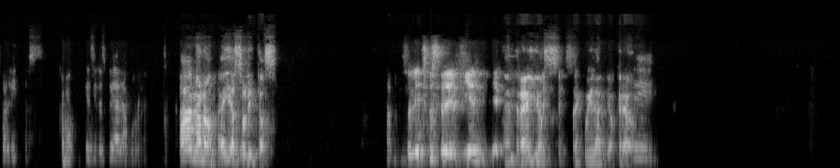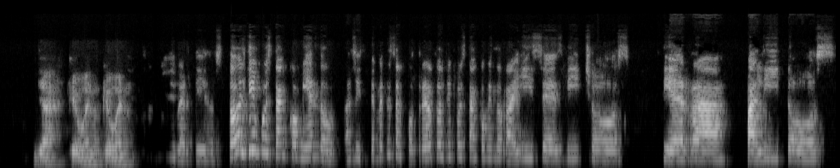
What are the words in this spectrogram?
Solitos. ¿Cómo? Que si los cuida la burra. Ah, no, no, ellos solitos. Solitos se defienden. Entre ellos se cuidan, yo creo. Sí, Ya, qué bueno, qué bueno. muy divertidos. Todo el tiempo están comiendo. Así, te metes al potrero, todo el tiempo están comiendo raíces, bichos, tierra, palitos.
